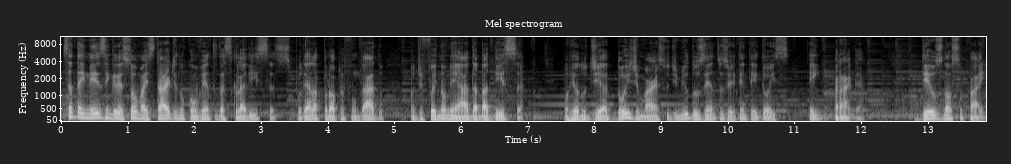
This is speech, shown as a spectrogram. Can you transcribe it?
Santa Inês ingressou mais tarde no convento das Clarissas, por ela própria fundado, onde foi nomeada abadesa. Morreu no dia 2 de março de 1282, em Praga. Deus nosso Pai.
